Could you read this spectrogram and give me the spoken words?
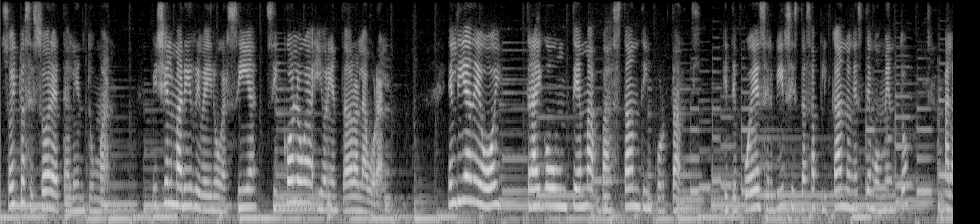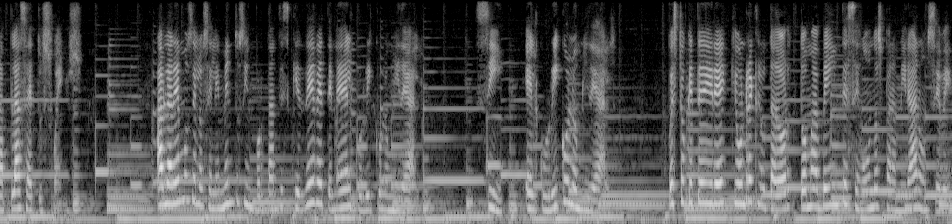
Soy tu asesora de talento humano, Michelle Marie Ribeiro García, psicóloga y orientadora laboral. El día de hoy traigo un tema bastante importante que te puede servir si estás aplicando en este momento a la plaza de tus sueños. Hablaremos de los elementos importantes que debe tener el currículum ideal. Sí, el currículum ideal. Puesto que te diré que un reclutador toma 20 segundos para mirar un CV.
